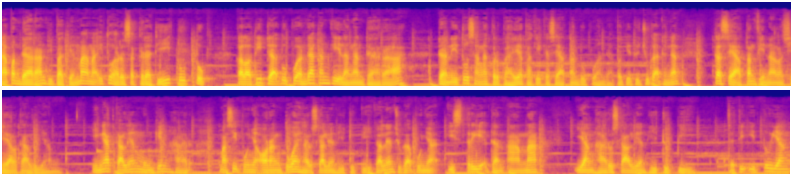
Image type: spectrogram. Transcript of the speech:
Nah, pendarahan di bagian mana itu harus segera ditutup. Kalau tidak, tubuh Anda akan kehilangan darah dan itu sangat berbahaya bagi kesehatan tubuh Anda. Begitu juga dengan kesehatan finansial kalian. Ingat kalian mungkin masih punya orang tua yang harus kalian hidupi. Kalian juga punya istri dan anak yang harus kalian hidupi. Jadi itu yang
